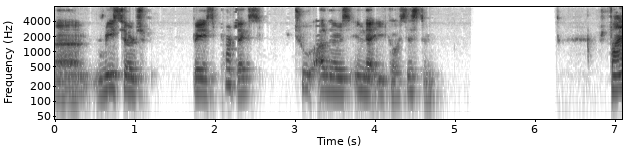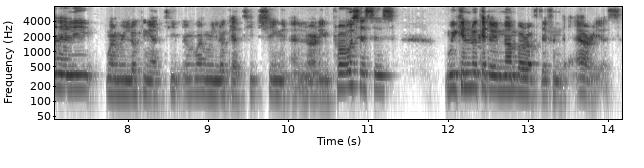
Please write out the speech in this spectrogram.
uh, research-based projects to others in their ecosystem? Finally, when we're looking at when we look at teaching and learning processes, we can look at a number of different areas.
